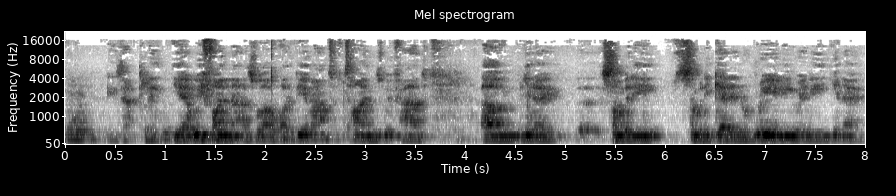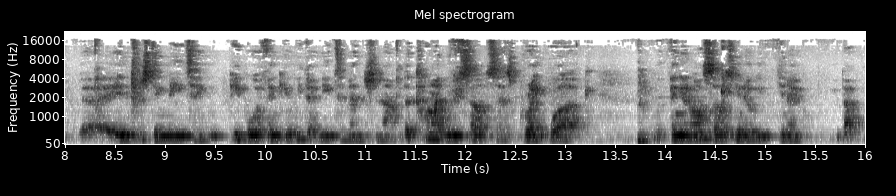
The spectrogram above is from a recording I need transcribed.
know. Exactly. Yeah, we find that as well. Like the amount of times we've had, um, you know, somebody somebody get in a really really you know uh, interesting meeting. People were thinking we don't need to mention that, but the client themselves says great work. We're thinking of ourselves, you know, we, you know. That,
